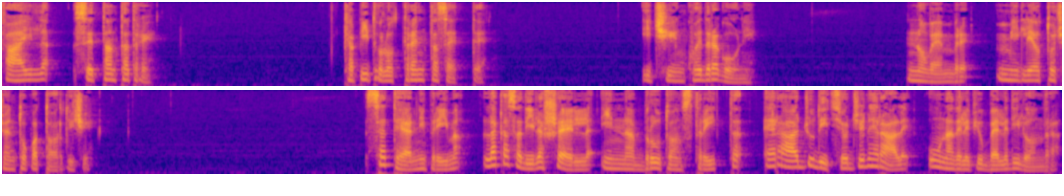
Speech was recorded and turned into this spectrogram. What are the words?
File 73 Capitolo 37 I cinque dragoni. Novembre 1814 Sette anni prima, la casa di Lachelle in Bruton Street era a giudizio generale una delle più belle di Londra.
